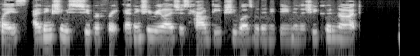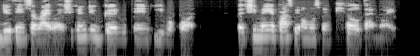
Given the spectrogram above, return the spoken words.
place, I think she was super freaked. I think she realized just how deep she was with anything and that she could not do things the right way. She couldn't do good within evil corp. That she may have possibly almost been killed that night.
